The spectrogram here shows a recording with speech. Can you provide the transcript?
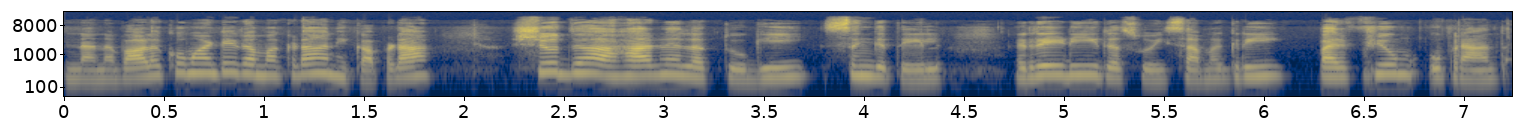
નાના બાળકો માટે રમકડા અને કપડાં, શુદ્ધ આહારને લગતું ઘી, સિંગતેલ, રેડી રસોઈ સામગ્રી, પરફ્યુમ ઉપરાંત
